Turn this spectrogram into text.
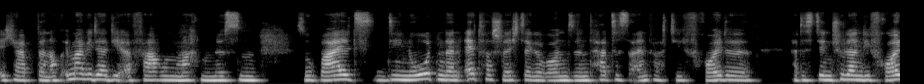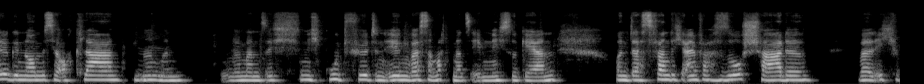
ich habe dann auch immer wieder die Erfahrung machen müssen, sobald die Noten dann etwas schlechter geworden sind, hat es einfach die Freude, hat es den Schülern die Freude genommen, ist ja auch klar. Ne? Mhm. Ne? Man wenn man sich nicht gut fühlt in irgendwas, dann macht man es eben nicht so gern. Und das fand ich einfach so schade, weil ich,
